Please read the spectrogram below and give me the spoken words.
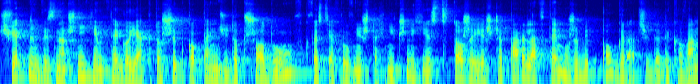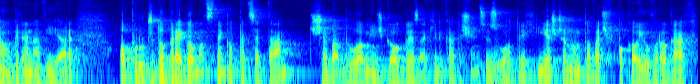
Świetnym wyznacznikiem tego, jak to szybko pędzi do przodu, w kwestiach również technicznych, jest to, że jeszcze parę lat temu, żeby pograć w dedykowaną grę na VR, Oprócz dobrego, mocnego peceta trzeba było mieć gogle za kilka tysięcy złotych i jeszcze montować w pokoju w rogach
